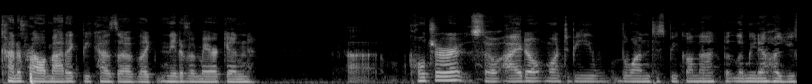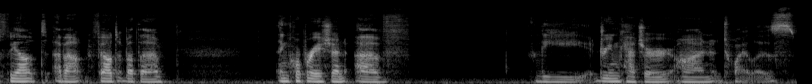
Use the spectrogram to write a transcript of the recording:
kind of problematic because of like Native American uh, culture. So I don't want to be the one to speak on that, but let me know how you felt about felt about the incorporation of the Dreamcatcher on Twyla's,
